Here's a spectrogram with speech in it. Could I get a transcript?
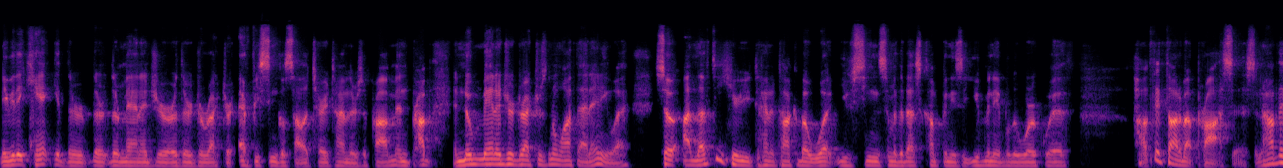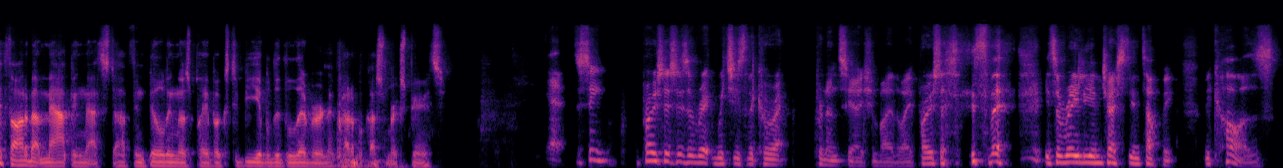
maybe they can't get their their, their manager or their director every single solitary time there's a problem and prob- and no manager director is going to want that anyway. So i'd love to hear you kind of talk about what you've seen some of the best companies that you've been able to work with how have they thought about process and how have they thought about mapping that stuff and building those playbooks to be able to deliver an incredible customer experience? Yeah see processes are which is the correct pronunciation, by the way. Processes. it's a really interesting topic because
